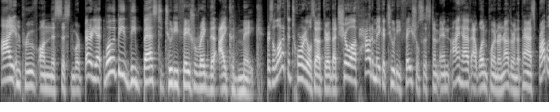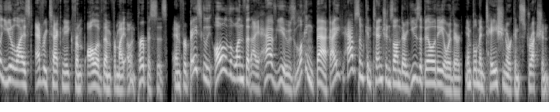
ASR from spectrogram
I improve on this system? Or better yet, what would be the best 2D facial rig that I could make? There's a lot of tutorials out there that show off how to make a 2D facial system and I have at one point or another in the past probably utilized every technique from all of them for my own purposes. And for basically all of the ones that I have used, looking back, I have some contentions on their usability or their implementation or construction construction.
